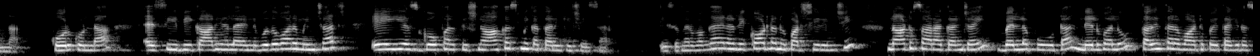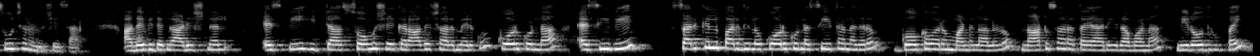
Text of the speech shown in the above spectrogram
అన్నారు. కోరుకొండ ఎస్ఈబి కార్యాలయాన్ని బుధవారం ఇన్ఛార్జ్ ఏఈఎస్ గోపాలకృష్ణ ఆకస్మిక తనిఖీ చేశారు. ఈ సందర్భంగా ఆయన రికార్డులను పరిశీలించి నాటుసారా గంజాయి బెల్లపూట నిల్వలు తదితర వాటిపై తగిన సూచనలు చేశారు. అదేవిధంగా అడిషనల్ ఎస్పీ హిట్టా సోమశేఖర్ ఆదేశాల మేరకు కోరుకొండ ఎస్ఈబి సర్కిల్ పరిధిలో కోరుకొండ సీతానగరం గోకవరం మండలాలలో నాటుసారా తయారీ రవాణా నిరోధంపై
